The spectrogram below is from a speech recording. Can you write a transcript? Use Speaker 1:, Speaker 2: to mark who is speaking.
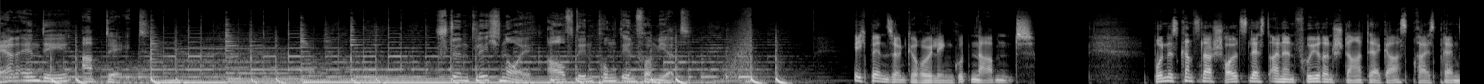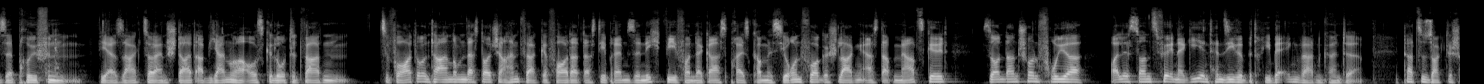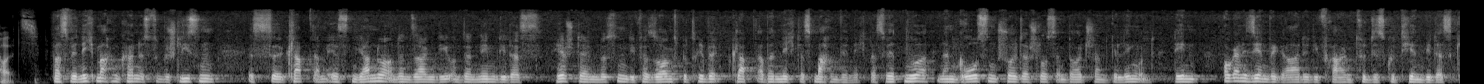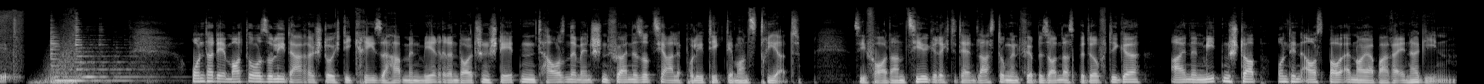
Speaker 1: RND Update. Stündlich neu. Auf den Punkt informiert.
Speaker 2: Ich bin Sönke Röhling. Guten Abend. Bundeskanzler Scholz lässt einen früheren Start der Gaspreisbremse prüfen. Wie er sagt, soll ein Start ab Januar ausgelotet werden. Zuvor hatte unter anderem das deutsche Handwerk gefordert, dass die Bremse nicht wie von der Gaspreiskommission vorgeschlagen erst ab März gilt, sondern schon früher weil es sonst für energieintensive Betriebe eng werden könnte. Dazu sagte Scholz.
Speaker 3: Was wir nicht machen können, ist zu beschließen, es äh, klappt am 1. Januar und dann sagen die Unternehmen, die das herstellen müssen, die Versorgungsbetriebe, klappt aber nicht, das machen wir nicht. Das wird nur in einem großen Schulterschluss in Deutschland gelingen und den organisieren wir gerade, die Fragen zu diskutieren, wie das geht.
Speaker 2: Unter dem Motto Solidarisch durch die Krise haben in mehreren deutschen Städten tausende Menschen für eine soziale Politik demonstriert. Sie fordern zielgerichtete Entlastungen für besonders Bedürftige, einen Mietenstopp und den Ausbau erneuerbarer Energien.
